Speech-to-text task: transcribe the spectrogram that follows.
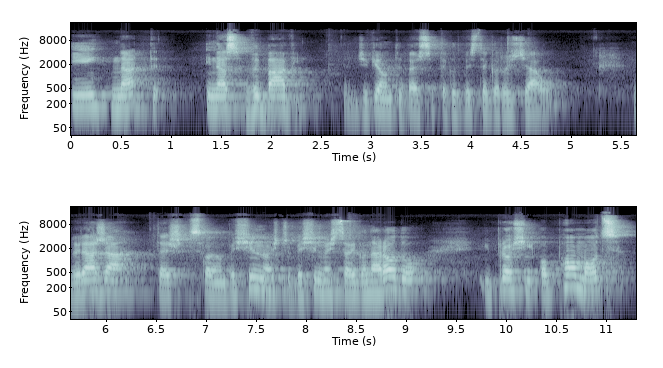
i, na, i nas wybawi. Ten dziewiąty werset tego 20 rozdziału. Wyraża też swoją bezsilność, czy bezsilność całego narodu i prosi o pomoc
